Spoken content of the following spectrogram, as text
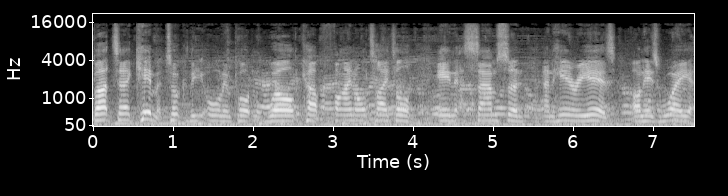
but uh, Kim took the all important World Cup final title in Samsun, and here he is on his way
